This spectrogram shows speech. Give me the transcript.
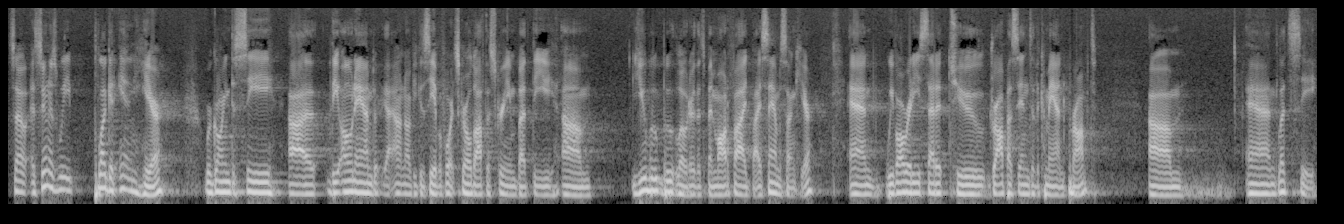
So as soon as we plug it in here, we're going to see uh, the ONAND. I don't know if you can see it before it scrolled off the screen, but the um, U-boot bootloader that's been modified by Samsung here. And we've already set it to drop us into the command prompt. Um, and let's see.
